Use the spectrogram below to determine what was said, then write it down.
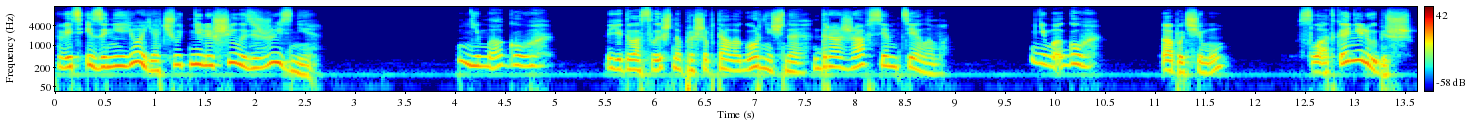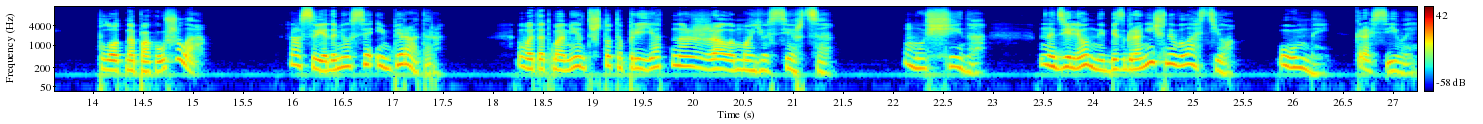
ведь из-за нее я чуть не лишилась жизни. «Не могу», – едва слышно прошептала горничная, дрожа всем телом. «Не могу». «А почему?» Сладкое не любишь? Плотно покушала?» Осведомился император. В этот момент что-то приятно сжало мое сердце. Мужчина, наделенный безграничной властью, умный, красивый.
